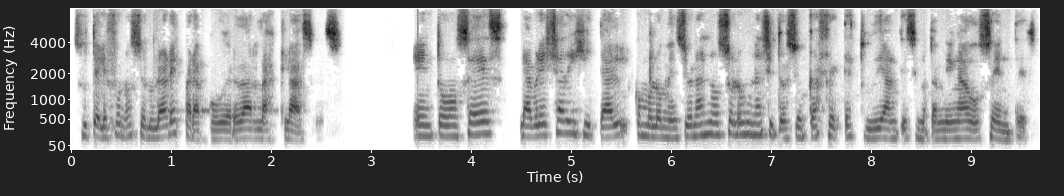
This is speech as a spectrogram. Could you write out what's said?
sus teléfonos celulares para poder dar las clases. Entonces, la brecha digital, como lo mencionas, no solo es una situación que afecta a estudiantes, sino también a docentes.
